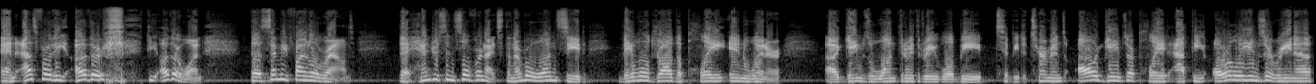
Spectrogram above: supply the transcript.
and as for the other, the other one, the semifinal round, the Henderson Silver Knights, the number one seed, they will draw the play-in winner. Uh, games one through three will be to be determined. All games are played at the Orleans Arena,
